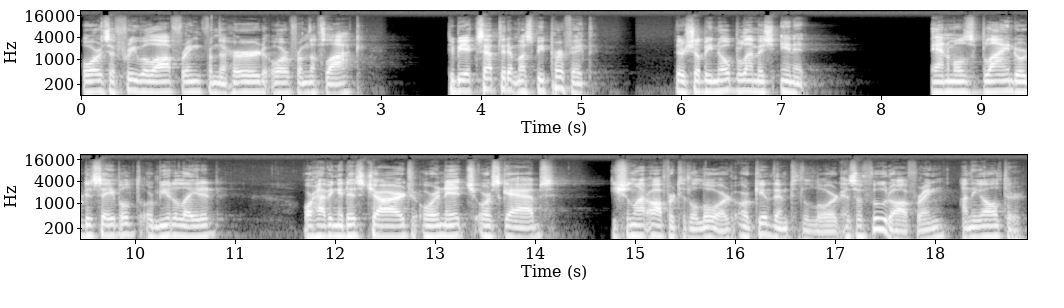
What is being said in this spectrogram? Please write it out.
or as a freewill offering from the herd or from the flock, to be accepted it must be perfect. There shall be no blemish in it. Animals blind or disabled or mutilated, or having a discharge or an itch or scabs, you shall not offer to the Lord or give them to the Lord as a food offering on the altar.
